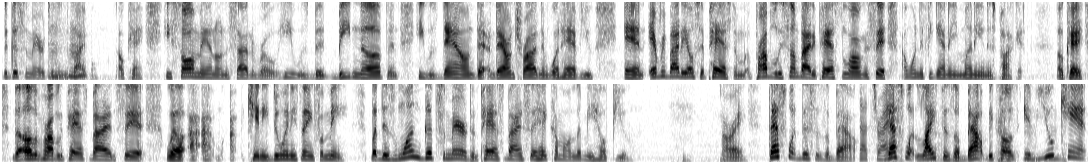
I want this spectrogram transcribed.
the Good Samaritan in the mm-hmm. Bible. Okay, he saw a man on the side of the road. He was be- beaten up and he was down, downtrodden, and what have you. And everybody else had passed him. Probably somebody passed along and said, "I wonder if he got any money in his pocket." Okay, the other mm-hmm. probably passed by and said, "Well, I, I, I, can he do anything for me?" But this one good Samaritan passed by and said, "Hey, come on, let me help you." All right, that's what this is about. That's right. That's what life is about. Because if mm-hmm. you can't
